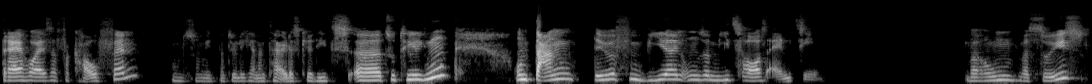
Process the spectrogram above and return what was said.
drei Häuser verkaufen und somit natürlich einen Teil des Kredits äh, zu tilgen. Und dann dürfen wir in unser Mietshaus einziehen. Warum, was so ist,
